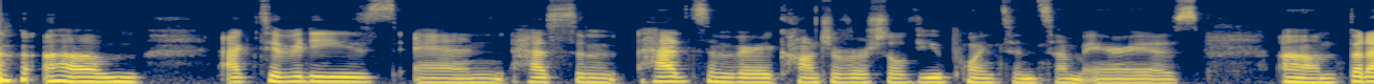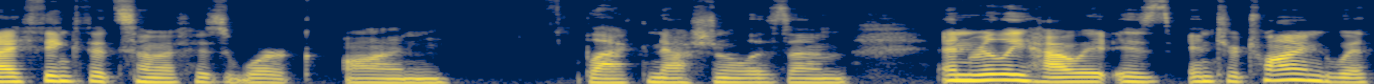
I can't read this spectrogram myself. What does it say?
um, activities and has some had some very controversial viewpoints in some areas. Um, but I think that some of his work on Black nationalism and really how it is intertwined with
